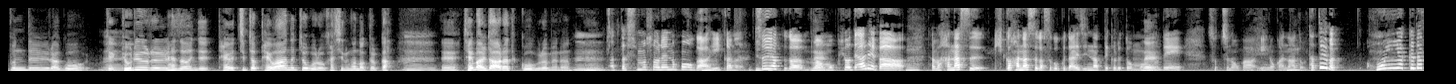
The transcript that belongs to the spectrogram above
분들하고 이렇게 음. 교류를 해서 이제 대, 직접 대화하는 쪽으로 가시는 건 어떨까? うん。 예, 제 말도 알아듣고 그러면은 うん 음. 私もそれの方がいいかな、うん通訳がまあね目標であれば、 음. 多分話す聞く話すがすごく大事になってくると思うので、そっちの方がいいのかなと、うん例えば翻訳だっ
